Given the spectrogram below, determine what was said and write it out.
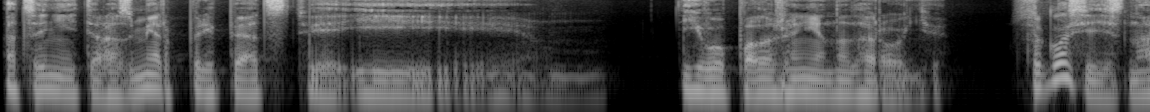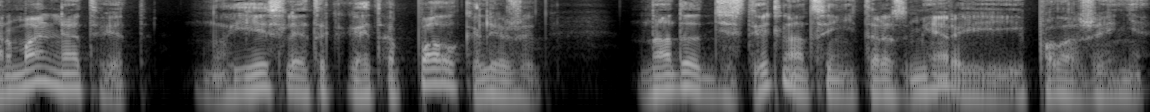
Оценить размер препятствия и его положение на дороге. Согласитесь, нормальный ответ. Но если это какая-то палка лежит, надо действительно оценить размеры и положение.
